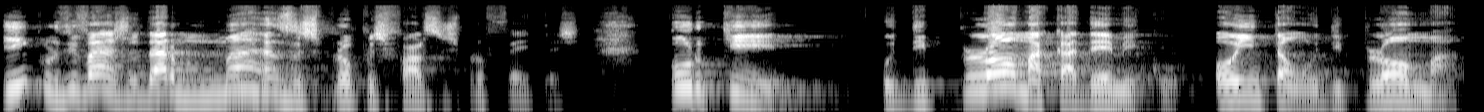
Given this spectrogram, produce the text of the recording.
Inclusive vai ajudar mais os próprios falsos profetas. Porque o diploma acadêmico, ou então o diploma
